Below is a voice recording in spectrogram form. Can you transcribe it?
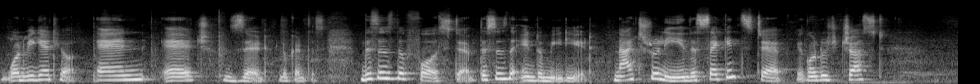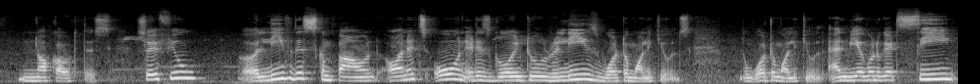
what do we get here? NHZ look at this. This is the first step. This is the intermediate. Naturally in the second step you're going to just knock out this. So if you uh, leave this compound on its own it is going to release water molecules water molecule. And we are going to get C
